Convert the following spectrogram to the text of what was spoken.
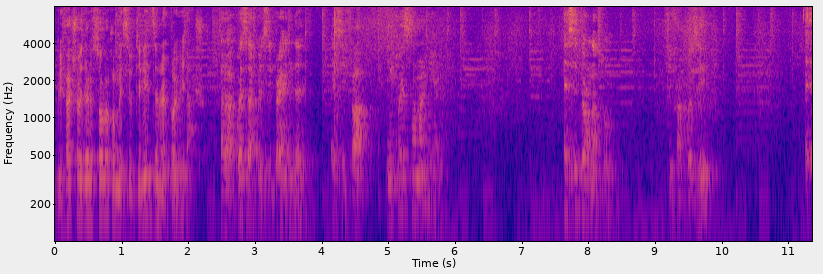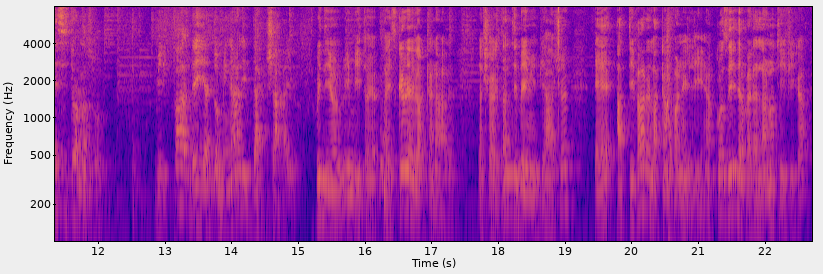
vi faccio vedere solo come si utilizzano e poi vi lascio. Allora questa qui si prende e si fa in questa maniera. E si torna su. Si fa così. E si torna su. Vi fa degli addominali d'acciaio. Quindi io vi invito a iscrivervi al canale lasciare tanti bei mi piace e attivare la campanellina così da avere la notifica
